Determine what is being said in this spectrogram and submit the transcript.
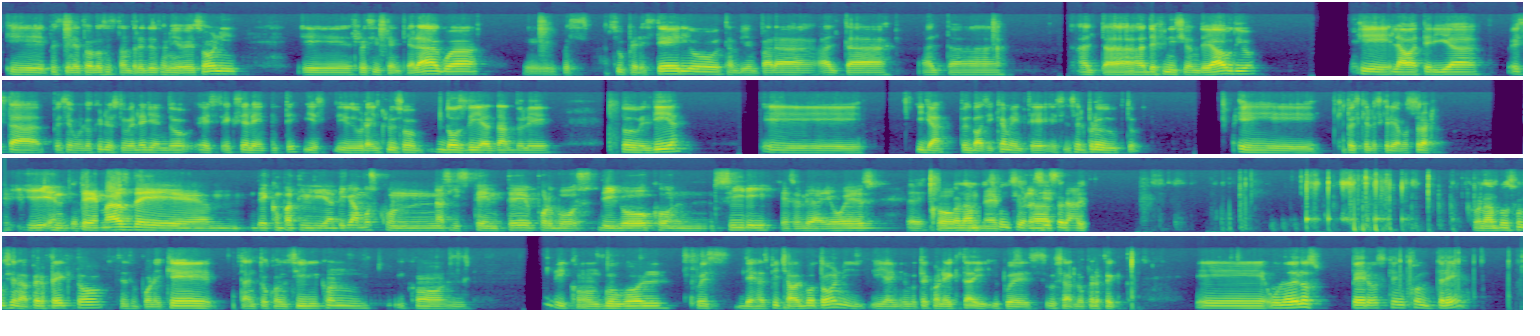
pues tiene todos los estándares de sonido de Sony. es resistente al agua. pues super estéreo, también para alta, alta, alta definición de audio. Eh, la batería está, pues según lo que yo estuve leyendo, es excelente y, dura incluso dos días dándole todo el día. Eh, y ya, pues básicamente ese es el producto eh, que, pues, que les quería mostrar. Y en temas de, de, compatibilidad, digamos, con asistente por voz, digo con Siri, que es el de iOS, con, con ambos funciona perfecto. con ambos funciona perfecto. Se supone que tanto con Siri con, y, con, y con Google, pues dejas pichado el botón y, ahí mismo te conecta y, puedes usarlo perfecto. Eh, uno de los peros que encontré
